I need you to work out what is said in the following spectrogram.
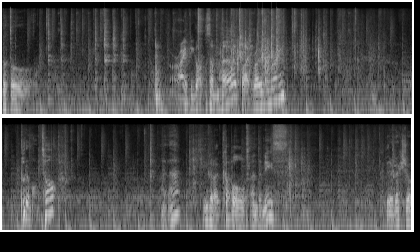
Oh. If you got some herbs like rosemary, put them on top, like that. You've got a couple underneath. A bit of extra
